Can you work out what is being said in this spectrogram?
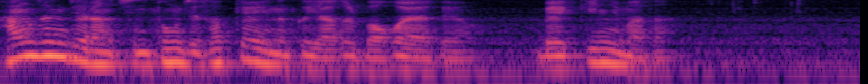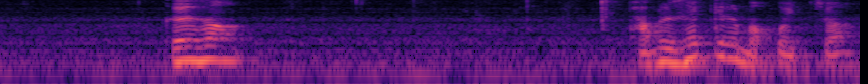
항생제랑 진통제 섞여 있는 그 약을 먹어야 돼요. 매 끼니마다. 그래서 밥을 세 끼를 먹고 있죠.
